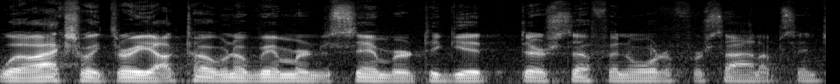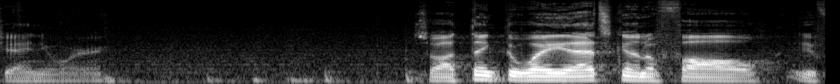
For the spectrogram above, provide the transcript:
well, actually three, October, November, and December, to get their stuff in order for signups in January. So I think the way that's gonna fall, if,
